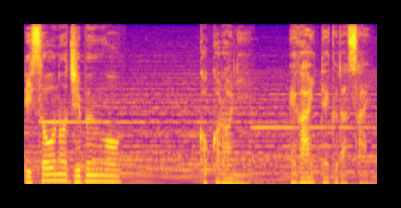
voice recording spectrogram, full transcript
理想の自分を心に描いてください。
